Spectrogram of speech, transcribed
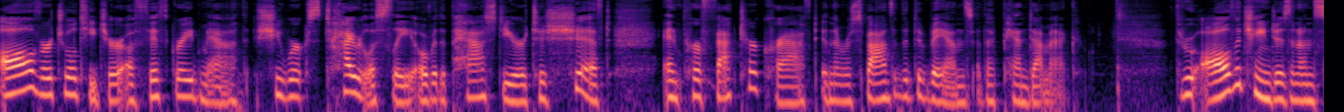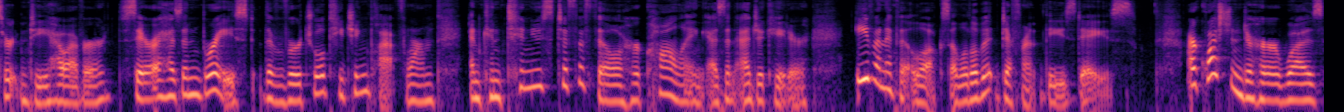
all virtual teacher of fifth grade math, she works tirelessly over the past year to shift and perfect her craft in the response to the demands of the pandemic. Through all the changes and uncertainty, however, Sarah has embraced the virtual teaching platform and continues to fulfill her calling as an educator, even if it looks a little bit different these days. Our question to her was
